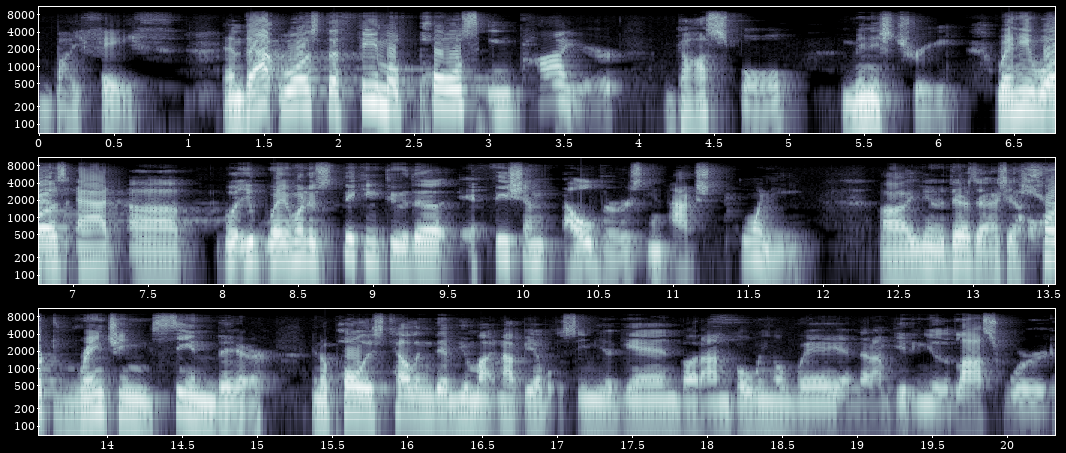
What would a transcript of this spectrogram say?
by faith. And that was the theme of Paul's entire gospel ministry. When he was at, uh, when he was speaking to the Ephesian elders in Acts 20, uh, you know, there's actually a heart wrenching scene there you know, Paul is telling them, you might not be able to see me again, but I'm going away, and then I'm giving you the last word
